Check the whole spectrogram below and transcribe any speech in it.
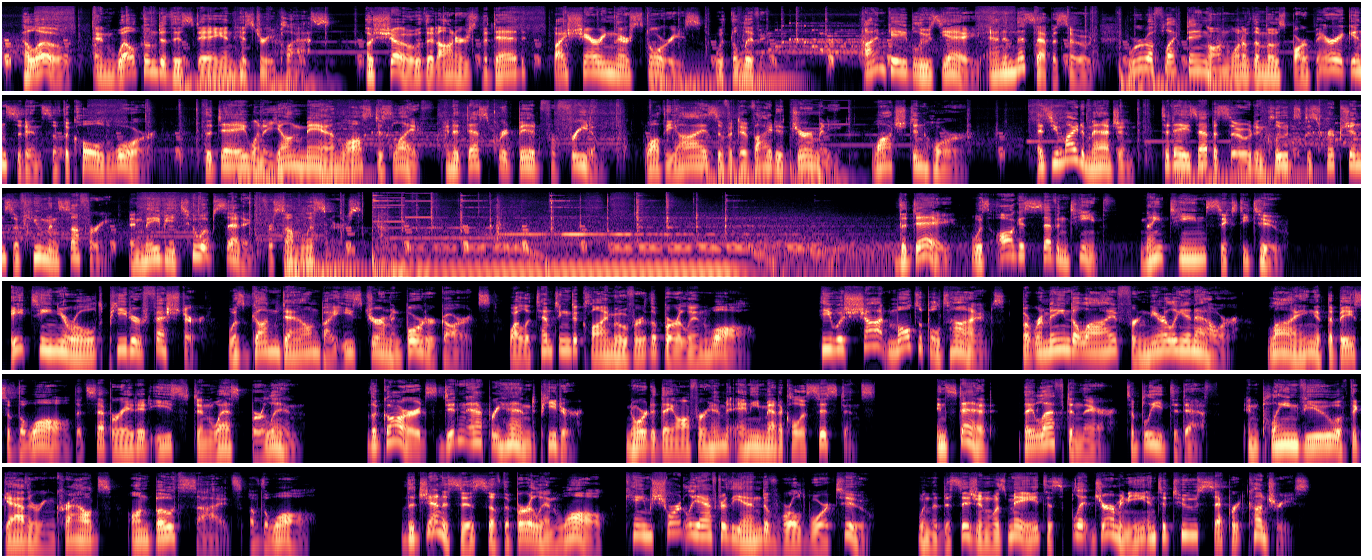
Hello, and welcome to This Day in History class, a show that honors the dead by sharing their stories with the living. I'm Gabe Luzier, and in this episode, we're reflecting on one of the most barbaric incidents of the Cold War the day when a young man lost his life in a desperate bid for freedom, while the eyes of a divided Germany watched in horror. As you might imagine, today's episode includes descriptions of human suffering and may be too upsetting for some listeners. The day was August 17th, 1962. 18 year old Peter Fechter was gunned down by East German border guards while attempting to climb over the Berlin Wall. He was shot multiple times, but remained alive for nearly an hour lying at the base of the wall that separated East and West Berlin. The guards didn't apprehend Peter, nor did they offer him any medical assistance. Instead, they left him there to bleed to death in plain view of the gathering crowds on both sides of the wall. The genesis of the Berlin Wall came shortly after the end of World War II, when the decision was made to split Germany into two separate countries.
